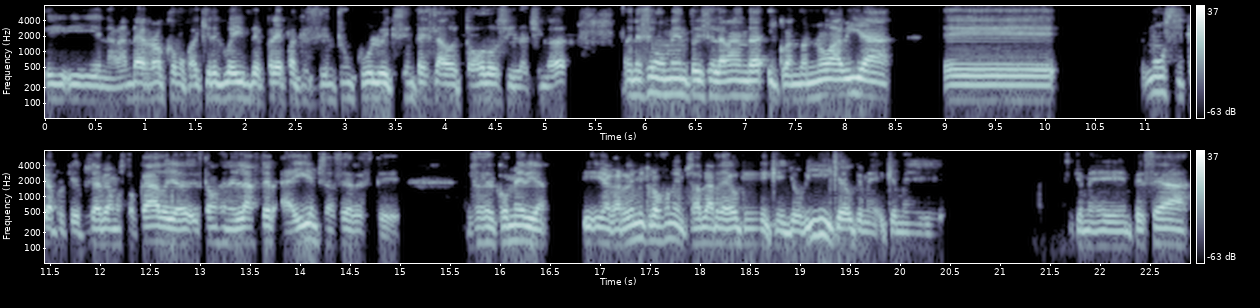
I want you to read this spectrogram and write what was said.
y, y, en la banda de rock, como cualquier wave de prepa que se siente un culo y que se siente aislado de todos y la chingada, en ese momento hice la banda y cuando no había eh, música, porque pues, ya habíamos tocado, ya estamos en el after, ahí empecé a hacer, este, empecé a hacer comedia y agarré el micrófono y empecé a hablar de algo que, que yo vi que algo que me, que me que me empecé a,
